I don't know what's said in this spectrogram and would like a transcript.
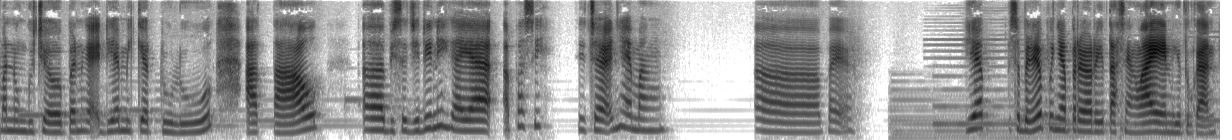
menunggu jawaban kayak dia mikir dulu atau uh, bisa jadi nih kayak apa sih si ceweknya emang uh, apa ya dia sebenarnya punya prioritas yang lain gitu kan.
